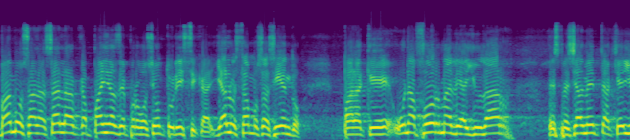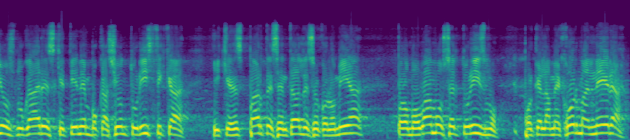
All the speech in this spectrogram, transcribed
Vamos a lanzar las campañas de promoción turística, ya lo estamos haciendo, para que una forma de ayudar especialmente a aquellos lugares que tienen vocación turística y que es parte central de su economía, promovamos el turismo, porque la mejor manera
